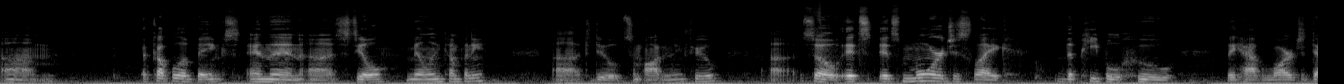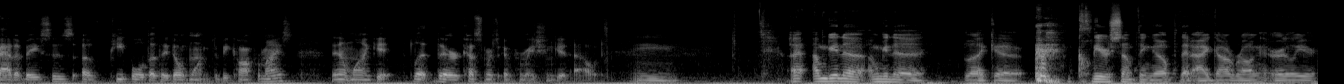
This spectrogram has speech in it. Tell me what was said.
um, a couple of banks, and then uh, steel milling company uh, to do some auditing through. Uh, so it's it's more just like the people who they have large databases of people that they don't want to be compromised. They don't want to get let their customers' information get out. Mm. I, I'm gonna I'm gonna like uh, clear something up that I got wrong earlier.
